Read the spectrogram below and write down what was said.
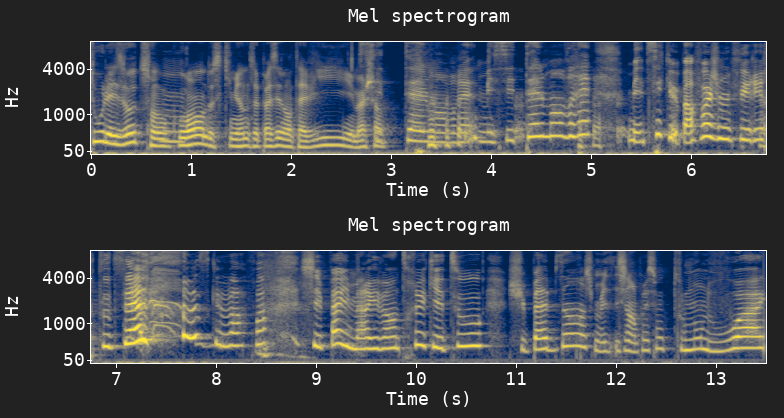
tous les autres sont au Mm. courant de ce qui vient de se passer dans ta vie et machin. C'est tellement vrai. Mais c'est tellement vrai. Mais tu sais que parfois je me fais rire toute seule parce que parfois je sais pas il m'arrive un truc et tout. Je suis pas bien. Je me j'ai l'impression que tout le monde voit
